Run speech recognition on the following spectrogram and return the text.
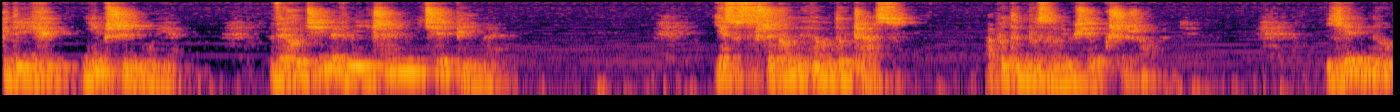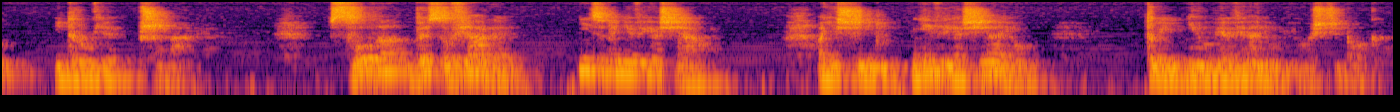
Gdy ich nie przyjmuje, wychodzimy w milczeniu i cierpimy. Jezus przekonywał do czasu, a potem pozwolił się ukrzyżować. Jedno i drugie przemawia. Słowa bez ofiary nic by nie wyjaśniały. A jeśli nie wyjaśniają, to i nie objawiają miłości Boga.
